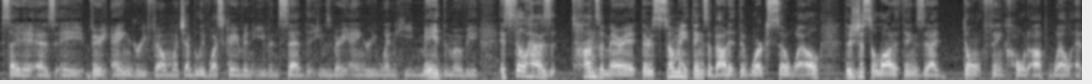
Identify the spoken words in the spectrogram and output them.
cite it as a very angry film, which I believe Wes Craven even said that he was very angry when he made the movie. It still has tons of merit. There's so many things about it that work so well. There's just a lot of things that I don't think hold up well at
